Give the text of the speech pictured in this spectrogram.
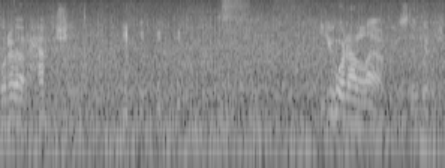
What about half the shit? you are not allowed. You still give a shit.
